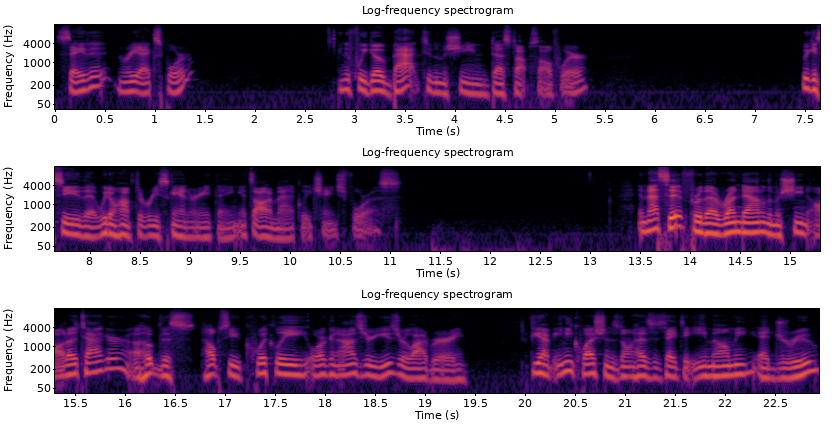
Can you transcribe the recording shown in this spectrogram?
save it, and re-export. And if we go back to the Maschine desktop software, we can see that we don't have to rescan or anything. It's automatically changed for us. And that's it for the rundown of the Maschine auto tagger. I hope this helps you quickly organize your user library. If you have any questions, don't hesitate to email me at drew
